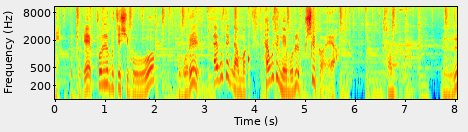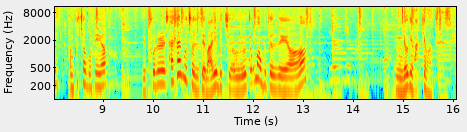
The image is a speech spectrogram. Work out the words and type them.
예, 이쪽에 풀을 붙이시고 요거를 살구색 나무 살구색 네모를 푸실 거예요. 우선 음, 한번 붙여보세요. 이 풀을 살살 붙여주세요. 많이 붙이지 말고 요 조금만 붙여주세요. 여기 맞게? 음, 여기 맞게만 붙여주세요.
